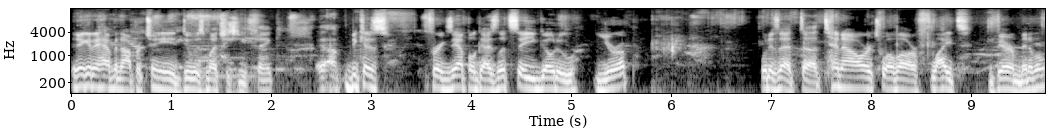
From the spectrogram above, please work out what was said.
you're going to have an opportunity to do as much as you think. Uh, because, for example, guys, let's say you go to Europe. What is that, uh, 10 hour, 12 hour flight, bare minimum?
